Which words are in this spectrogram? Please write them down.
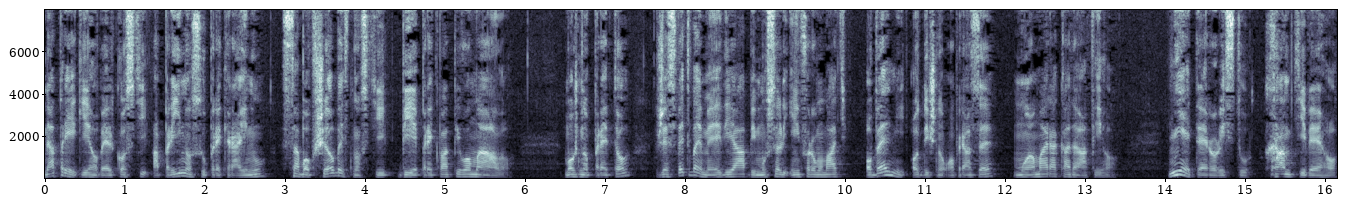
napriek jeho veľkosti a prínosu pre krajinu, sa vo všeobecnosti vie prekvapivo málo. Možno preto, že svetové médiá by museli informovať o veľmi odlišnom obraze Muamara Kadáfiho. Nie teroristu, chamtivého,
